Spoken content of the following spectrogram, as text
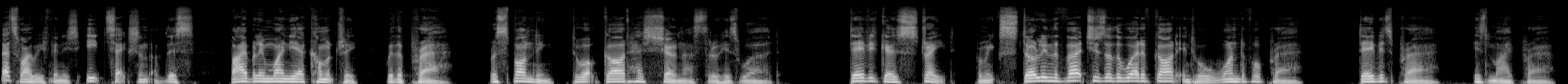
That's why we finish each section of this Bible in one year commentary with a prayer, responding to what God has shown us through His Word. David goes straight from extolling the virtues of the Word of God into a wonderful prayer. David's prayer is my prayer.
